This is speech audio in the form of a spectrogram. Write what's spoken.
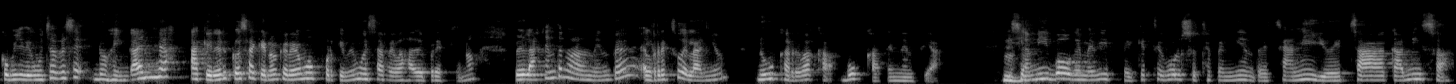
como yo digo, muchas veces nos engaña a querer cosas que no queremos porque vemos esa rebaja de precio, ¿no? Pero la gente normalmente, el resto del año, no busca rebaja, busca tendencia. Y si a mí Vogue me dice que este bolso esté pendiente, este anillo, esta camisa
